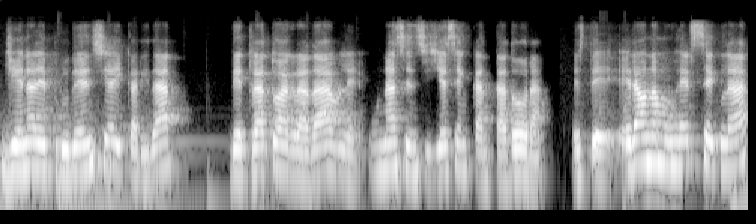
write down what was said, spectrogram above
llena de prudencia y caridad, de trato agradable, una sencillez encantadora. Este, era una mujer seglar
